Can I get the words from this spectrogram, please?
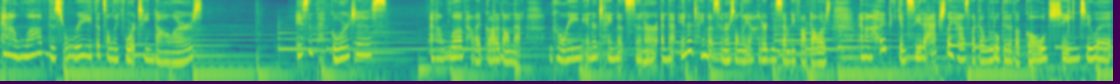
And I love this wreath. It's only $14. Isn't that gorgeous? And I love how they've got it on that green entertainment center. And that entertainment center is only $175. And I hope you can see it. It actually has like a little bit of a gold sheen to it.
